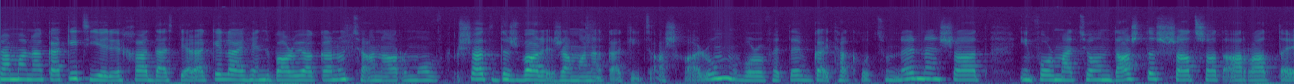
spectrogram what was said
ժամանակակից երեխա դաստիարակել այ հենց բարոյականության առումով շատ դժվար է ժամանակակից աշխարհում, որովհետեւ գայթակղություններն են շատ, ինֆորմացիոն դաշտը շատ-շատ առատ է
